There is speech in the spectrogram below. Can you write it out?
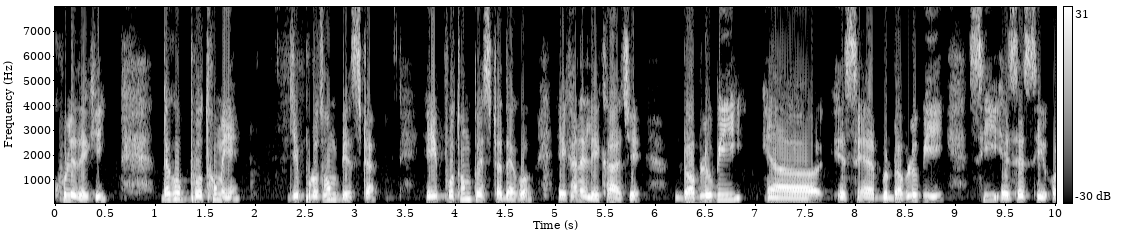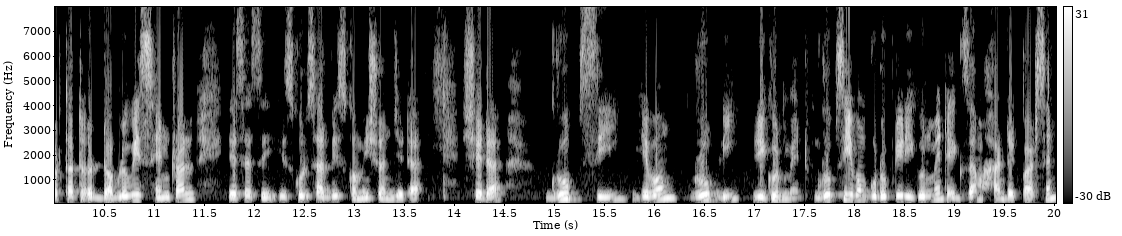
খুলে দেখি। দেখো, প্রথমে যে প্রথম পেজটা এই প্রথম পেজটা দেখো, এখানে লেখা আছে ডব্লিউবি ডব্লিউবি সি এসএসসি অর্থাৎ WB central SSC school service commission যেটা, সেটা গ্রুপ সি এবং group D recruitment group C এবং group D recruitment exam hundred percent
